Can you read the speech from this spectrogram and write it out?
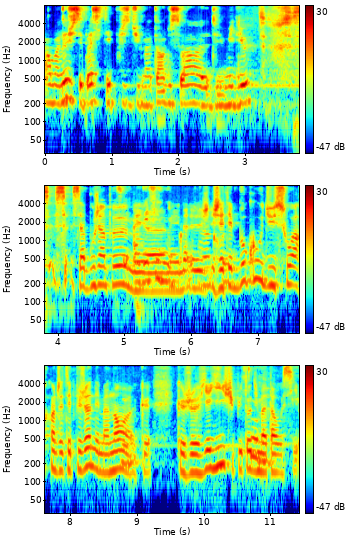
Alors Manu, je sais pas si t'es plus du matin, du soir, euh, du milieu. Ça, bouge un peu, mais, euh, mais, euh, Un j'étais beaucoup du soir quand j'étais plus jeune et maintenant Mm. euh, que, que je vieillis, je suis plutôt du Mm. matin aussi.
